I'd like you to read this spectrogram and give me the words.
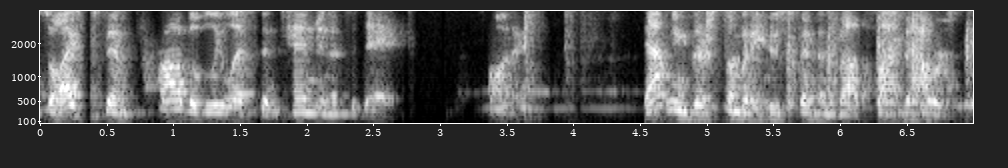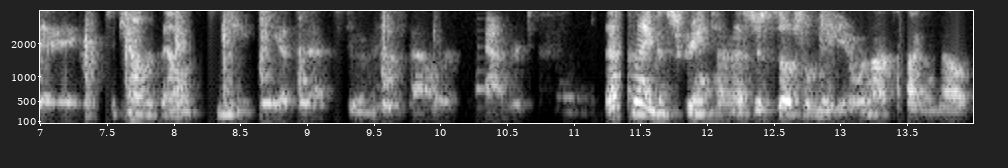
So I spend probably less than 10 minutes a day on it. That means there's somebody who's spending about five hours a day to counterbalance me to get to that two and a half hour average. That's not even screen time. That's just social media. We're not talking about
